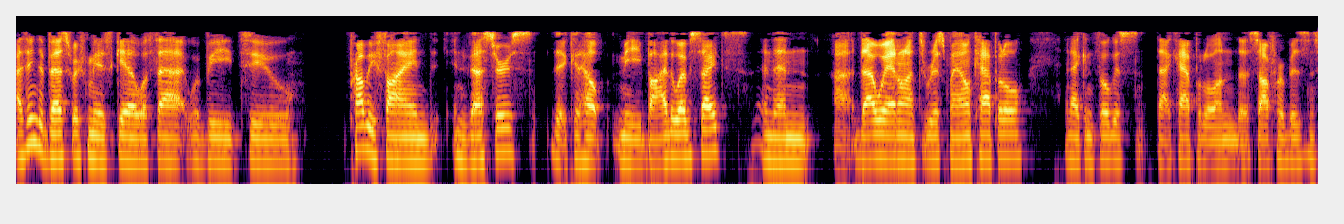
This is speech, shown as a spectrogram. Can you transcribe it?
I think the best way for me to scale with that would be to probably find investors that could help me buy the websites, and then uh, that way I don't have to risk my own capital, and I can focus that capital on the software business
